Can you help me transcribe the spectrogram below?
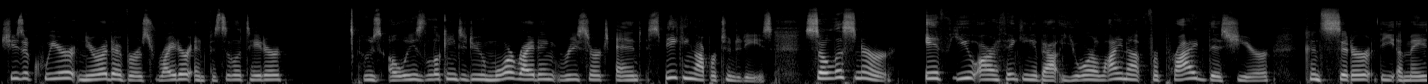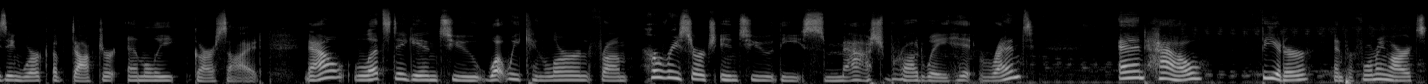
She's a queer, neurodiverse writer and facilitator who's always looking to do more writing, research, and speaking opportunities. So, listener, if you are thinking about your lineup for Pride this year, consider the amazing work of Dr. Emily Garside. Now, let's dig into what we can learn from her research into the smash Broadway hit Rent and how theater and performing arts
